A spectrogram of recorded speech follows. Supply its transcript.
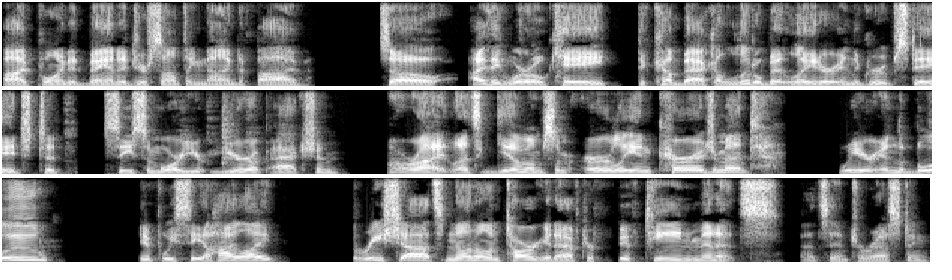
five point advantage or something, nine to five. So I think we're okay to come back a little bit later in the group stage to see some more Europe action. All right, let's give them some early encouragement. We are in the blue. If we see a highlight, three shots, none on target after 15 minutes. That's interesting.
